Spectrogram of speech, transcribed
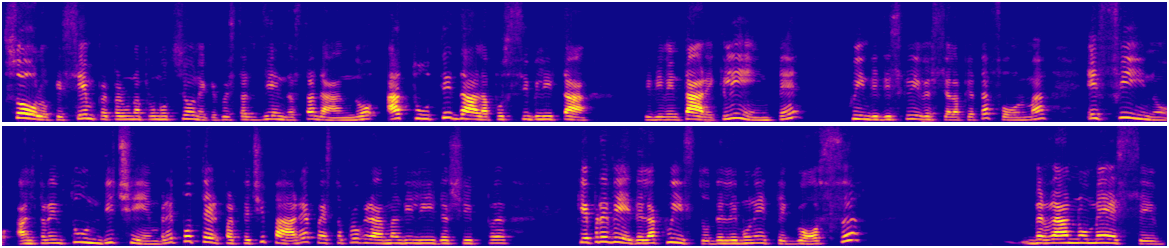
Solo che sempre per una promozione che questa azienda sta dando, a tutti dà la possibilità di diventare cliente, quindi di iscriversi alla piattaforma e fino al 31 dicembre poter partecipare a questo programma di leadership che prevede l'acquisto delle monete GOS verranno messe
